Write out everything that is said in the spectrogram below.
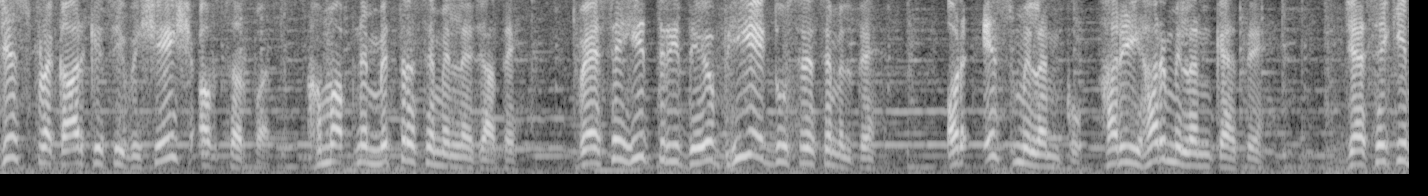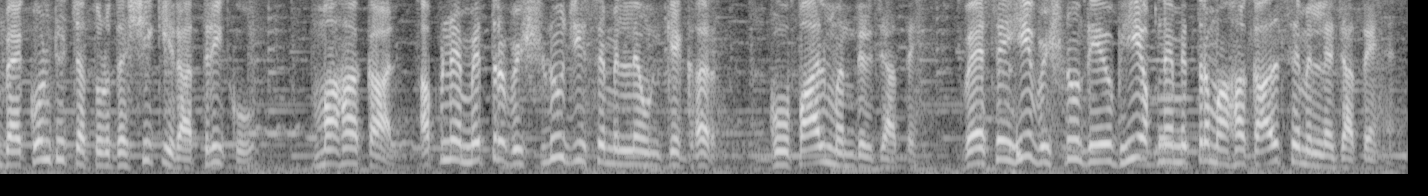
जिस प्रकार किसी विशेष अवसर पर हम अपने मित्र से मिलने जाते हैं, वैसे ही त्रिदेव भी एक दूसरे से मिलते हैं। और इस मिलन को हरिहर मिलन कहते हैं। जैसे कि बैकुंठ चतुर्दशी की रात्रि को महाकाल अपने मित्र विष्णु जी से मिलने उनके घर गोपाल मंदिर जाते हैं। वैसे ही विष्णु देव भी अपने मित्र महाकाल से मिलने जाते हैं।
